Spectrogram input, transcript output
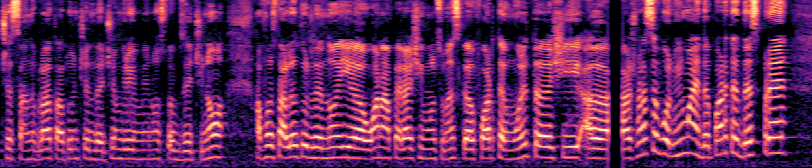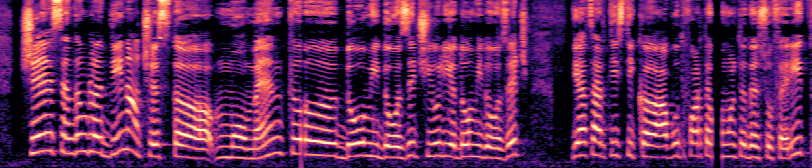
ce s-a întâmplat atunci în decembrie 1989. A fost alături de noi Oana Pelea și mulțumesc foarte mult și aș vrea să vorbim mai departe despre ce se întâmplă din acest moment, 2020, iulie 2020, Viața artistică a avut foarte multe de suferit,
